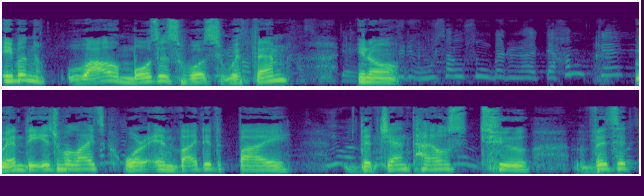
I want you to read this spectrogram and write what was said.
Even while Moses was with them, you know, when the Israelites were invited by the Gentiles to visit,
